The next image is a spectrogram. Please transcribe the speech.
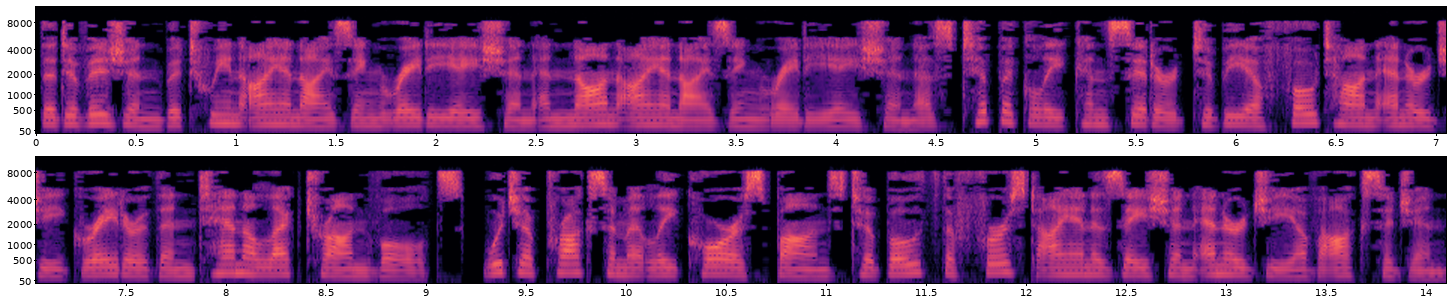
The division between ionizing radiation and non-ionizing radiation is typically considered to be a photon energy greater than 10 electron volts, which approximately corresponds to both the first ionization energy of oxygen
